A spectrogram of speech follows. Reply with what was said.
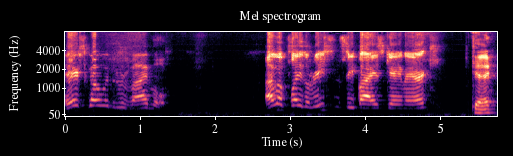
Eric's going with the revival. I'm gonna play the recency bias game, Eric. Okay.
